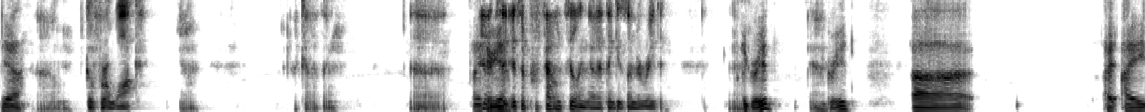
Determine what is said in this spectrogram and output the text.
Yeah. um, go for a walk, you know, that kind of thing. Uh, I yeah, hear it's, you. a, it's a profound feeling that I think is underrated. you know. Agreed. Yeah. Agreed. Uh, I I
